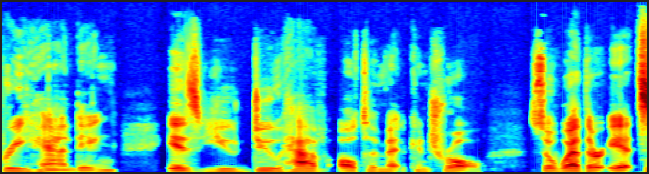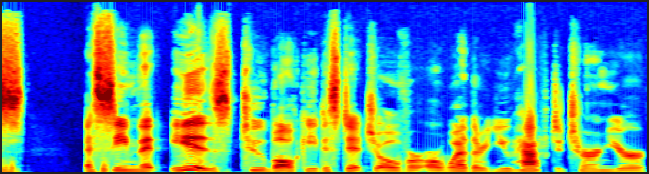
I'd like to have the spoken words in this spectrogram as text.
freehanding is you do have ultimate control. So whether it's a seam that is too bulky to stitch over or whether you have to turn your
